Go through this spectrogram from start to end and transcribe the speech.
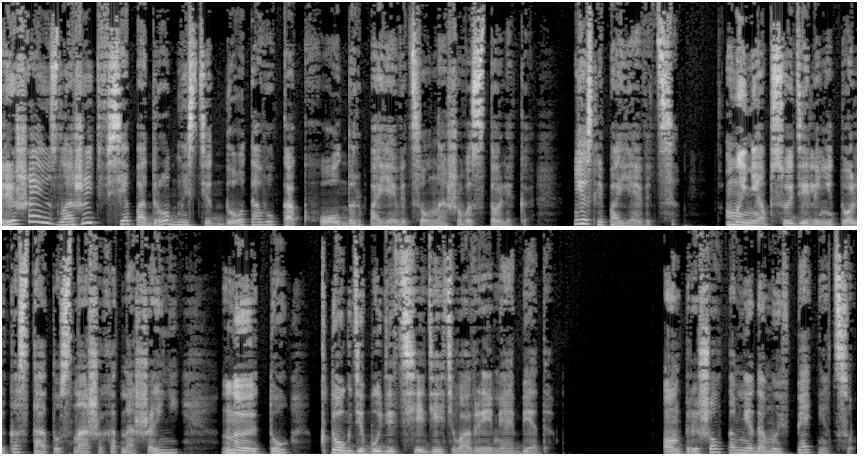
Решаю изложить все подробности до того, как Холдер появится у нашего столика, если появится. Мы не обсудили не только статус наших отношений, но и то, кто где будет сидеть во время обеда. Он пришел ко мне домой в пятницу,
